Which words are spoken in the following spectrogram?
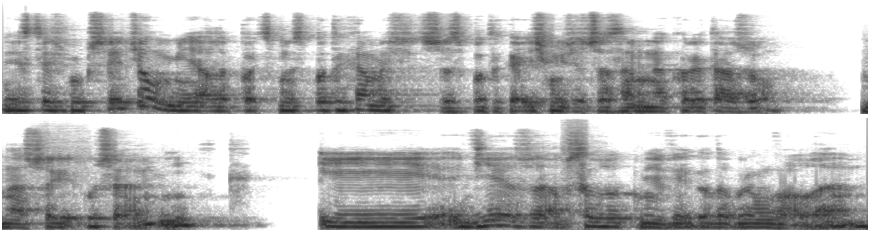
jesteśmy przyjaciółmi, ale powiedzmy spotykamy się, czy spotykaliśmy się czasami na korytarzu naszej uczelni i wierzę absolutnie w jego dobrą wolę.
